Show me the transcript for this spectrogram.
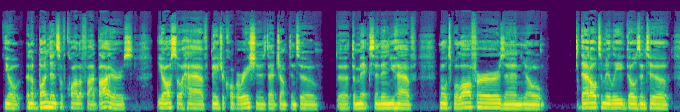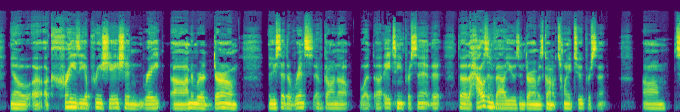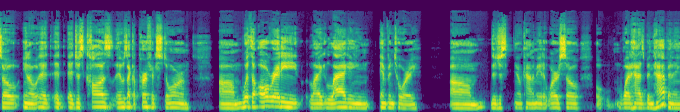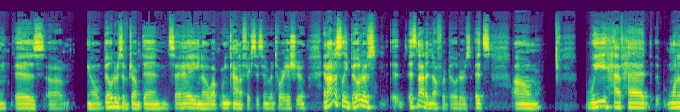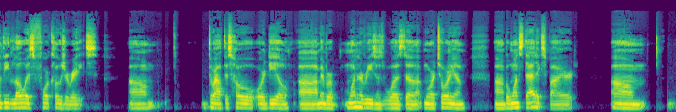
you know an abundance of qualified buyers, you also have major corporations that jumped into the, the mix, and then you have multiple offers, and you know that ultimately goes into you know a, a crazy appreciation rate. Uh, I remember Durham, you said the rents have gone up what uh, eighteen percent. The, the the housing values in Durham has gone up twenty two percent. Um, so you know it, it it just caused it was like a perfect storm um, with an already like lagging inventory um, they just you know kind of made it worse. So what has been happening is um, you know builders have jumped in and say, hey, you know we can kind of fix this inventory issue. And honestly, builders, it, it's not enough for builders. It's um, we have had one of the lowest foreclosure rates um, throughout this whole ordeal. Uh, I remember one of the reasons was the moratorium Um, but once that expired, um,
